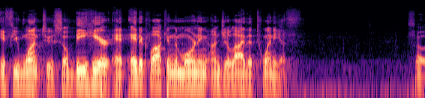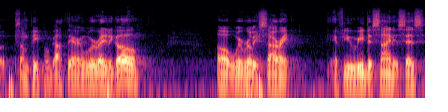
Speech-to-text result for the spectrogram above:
if you want to. So be here at 8 o'clock in the morning on July the 20th. So some people got there and we're ready to go. Oh, we're really sorry. If you read the sign, it says,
